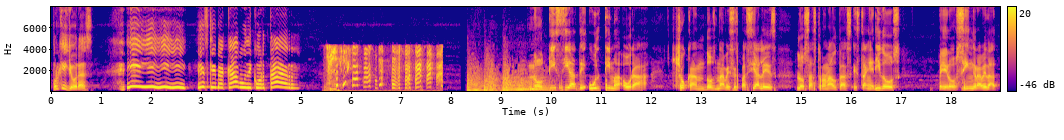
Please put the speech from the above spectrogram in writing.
¿por qué lloras? Es que me acabo de cortar. Noticia de última hora. Chocan dos naves espaciales. Los astronautas están heridos, pero sin gravedad.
